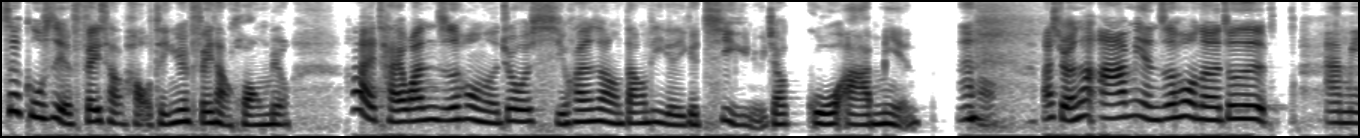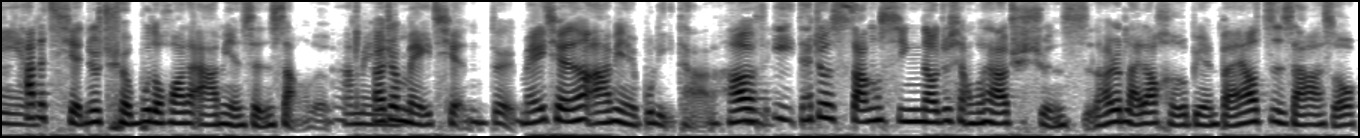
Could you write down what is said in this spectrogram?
这个故事也非常好听，因为非常荒谬。他来台湾之后呢，就喜欢上当地的一个妓女，叫郭阿面。嗯，他喜欢上阿面之后呢，就是阿面，他的钱就全部都花在阿面身上了，阿面他就没钱，对，没钱，然后阿面也不理他，然后一他就伤心，然后就想说他要去寻死，然后就来到河边，本来要自杀的时候，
